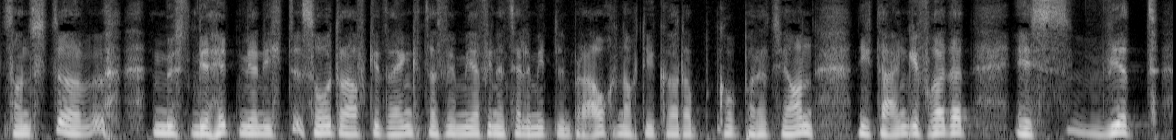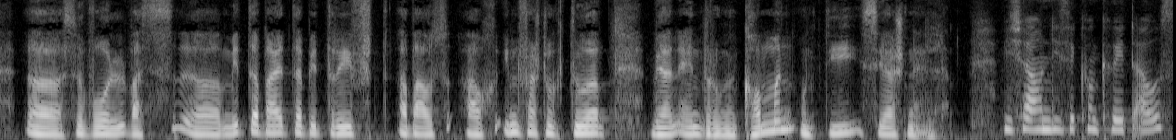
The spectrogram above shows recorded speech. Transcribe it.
sonst äh, müssten wir, hätten wir nicht so drauf gedrängt, dass wir mehr finanzielle Mittel brauchen, auch die Ko Kooperation nicht eingefordert. Es wird äh, sowohl was äh, Mitarbeiter betrifft, aber aus, auch Infrastruktur werden Änderungen kommen und die sehr schnell. Wie schauen diese konkret aus?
